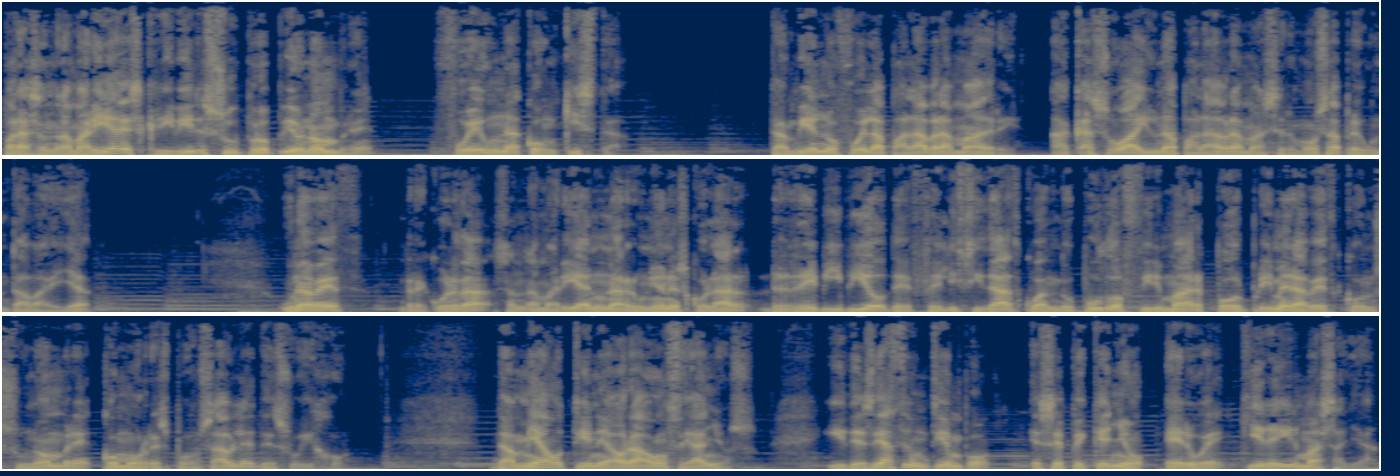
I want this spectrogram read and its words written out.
Para Sandra María, escribir su propio nombre fue una conquista. También lo fue la palabra madre. ¿Acaso hay una palabra más hermosa? preguntaba ella. Una vez, recuerda, Sandra María en una reunión escolar revivió de felicidad cuando pudo firmar por primera vez con su nombre como responsable de su hijo. Damiao tiene ahora 11 años y desde hace un tiempo ese pequeño héroe quiere ir más allá.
